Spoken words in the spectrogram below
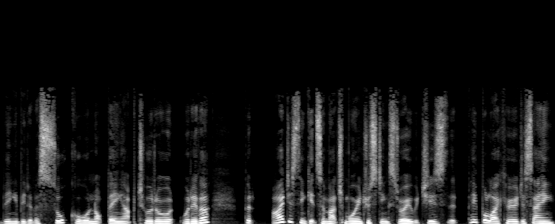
being a bit of a sook or not being up to it or whatever. But I just think it's a much more interesting story, which is that people like her are just saying,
